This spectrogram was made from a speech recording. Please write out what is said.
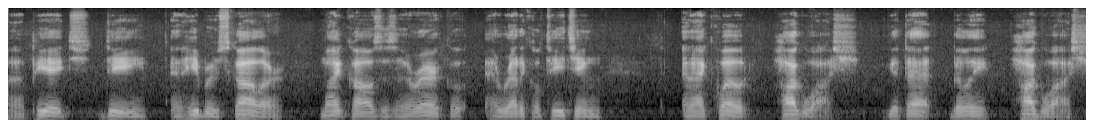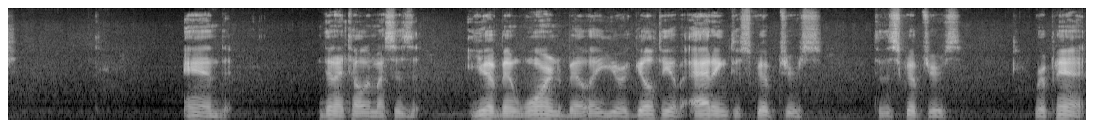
uh, PhD and Hebrew scholar. Mike calls this a heretical, heretical teaching, and I quote, hogwash. Get that, Billy? Hogwash. And then I told him, I says, you have been warned, Billy. You are guilty of adding to scriptures, to the scriptures. Repent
